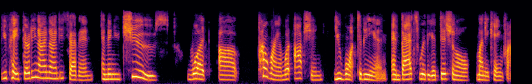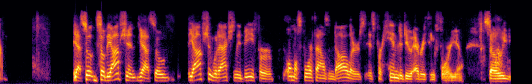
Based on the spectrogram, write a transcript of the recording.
you pay thirty nine ninety seven, and then you choose what uh, program, what option you want to be in, and that's where the additional money came from. Yeah. So, so the option, yeah. So the option would actually be for almost four thousand dollars is for him to do everything for you. So, wow.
